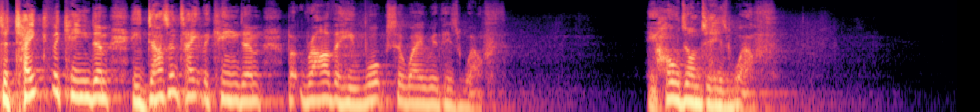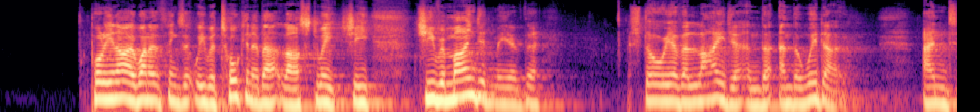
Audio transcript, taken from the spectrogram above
to take the kingdom. He doesn't take the kingdom, but rather he walks away with his wealth. He holds on to his wealth. Pauline and I, one of the things that we were talking about last week, she, she reminded me of the story of Elijah and the, and the widow. And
